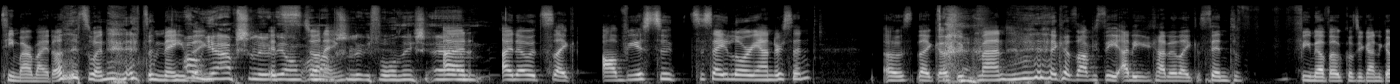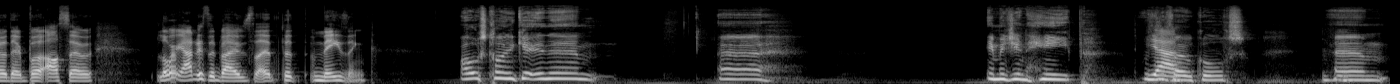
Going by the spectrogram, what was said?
Team Marmite on this one. it's amazing. Oh yeah, absolutely. I'm, I'm absolutely for this. Um, and I know it's like obvious to, to say Laurie Anderson, oh like oh Superman, because obviously any kind of like synth female vocals you're going to go there, but also Laurie Anderson vibes. That's, that's amazing. I was kind of getting um, uh, Imogen Heap with Yeah. the vocals. Um,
